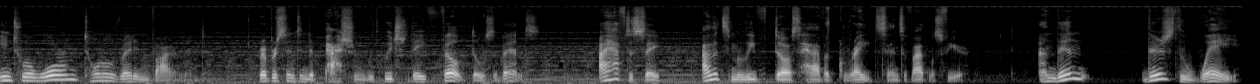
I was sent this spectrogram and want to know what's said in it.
into a warm tonal red environment, representing the passion with which they felt those events. I have to say, Alex Maleev does have a great sense of atmosphere. And then there's the way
